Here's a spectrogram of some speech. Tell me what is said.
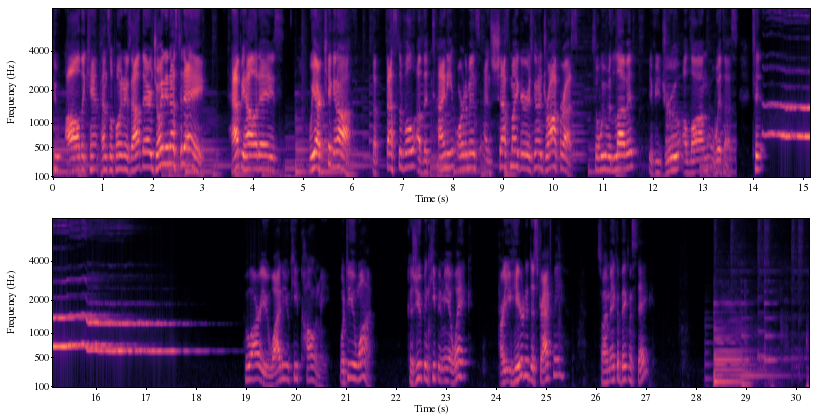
to all the Camp Pencil Pointers out there joining us today. Happy holidays. We are kicking off the Festival of the Tiny Ornaments, and Chef Miker is going to draw for us. So we would love it if you drew along with us. To Who are you? Why do you keep calling me? What do you want? Because you've been keeping me awake. Are you here to distract me? So I make a big mistake?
